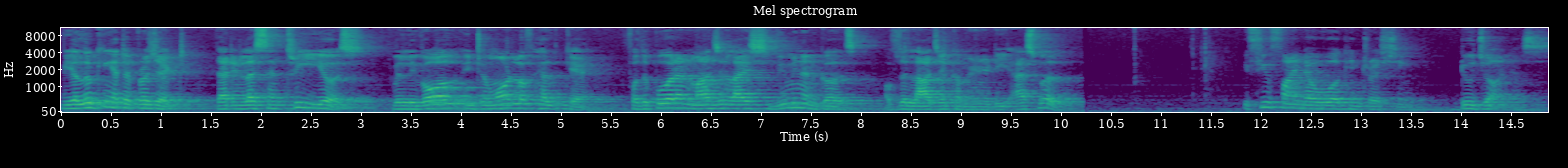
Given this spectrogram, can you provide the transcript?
We are looking at a project that in less than three years will evolve into a model of healthcare for the poor and marginalized women and girls of the larger community as well. If you find our work interesting, do join us.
